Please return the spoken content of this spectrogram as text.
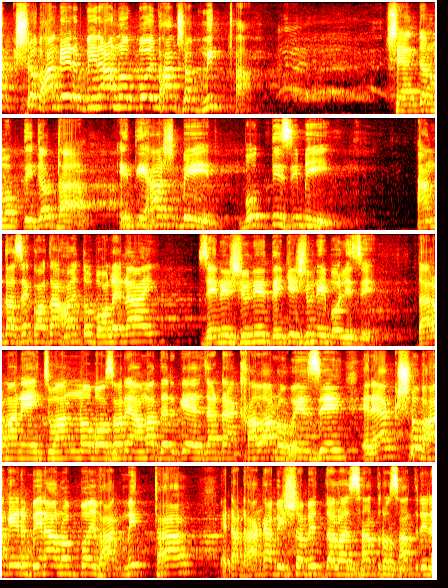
একশো ভাগের বিরানব্বই ভাগ সব মিথ্যা। সে একজন মুক্তিযোদ্ধা, ইতিহাসবিদ, বুদ্ধিজীবী। আন্দাজে কথা হয়তো বলে নাই, জেনে শুনে দেখে শুনে বলেছে। তার মানে এই চুয়ান্ন বছরে আমাদেরকে যেটা খাওয়ানো হয়েছে, এর একশো ভাগের বিরানব্বই ভাগ মিথ্যা। এটা ঢাকা বিশ্ববিদ্যালয়ের ছাত্র ছাত্রীরা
